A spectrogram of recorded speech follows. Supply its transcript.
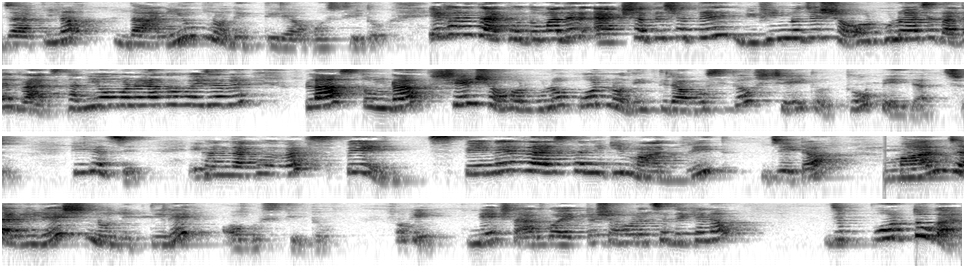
যা কিনা দানিউব নদীর তীরে অবস্থিত। এখানে দেখো তোমাদের একসাথে সাথে বিভিন্ন যে শহরগুলো আছে, তাদের রাজধানীও মনে রাখা হয়ে যাবে। প্লাস তোমরা সেই শহরগুলো কোন নদীর তীরে অবস্থিত সেই তথ্যও পেয়ে যাচ্ছ। ঠিক আছে? এখানে দেখো এবার স্পেন। স্পেনের রাজধানী কি মাদ্রিদ? যেটা মানজারিলেস নদীর তীরে অবস্থিত। ওকে নেক্সট আর কয়েকটা শহর আছে দেখে নাও। যে পর্তুগাল,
